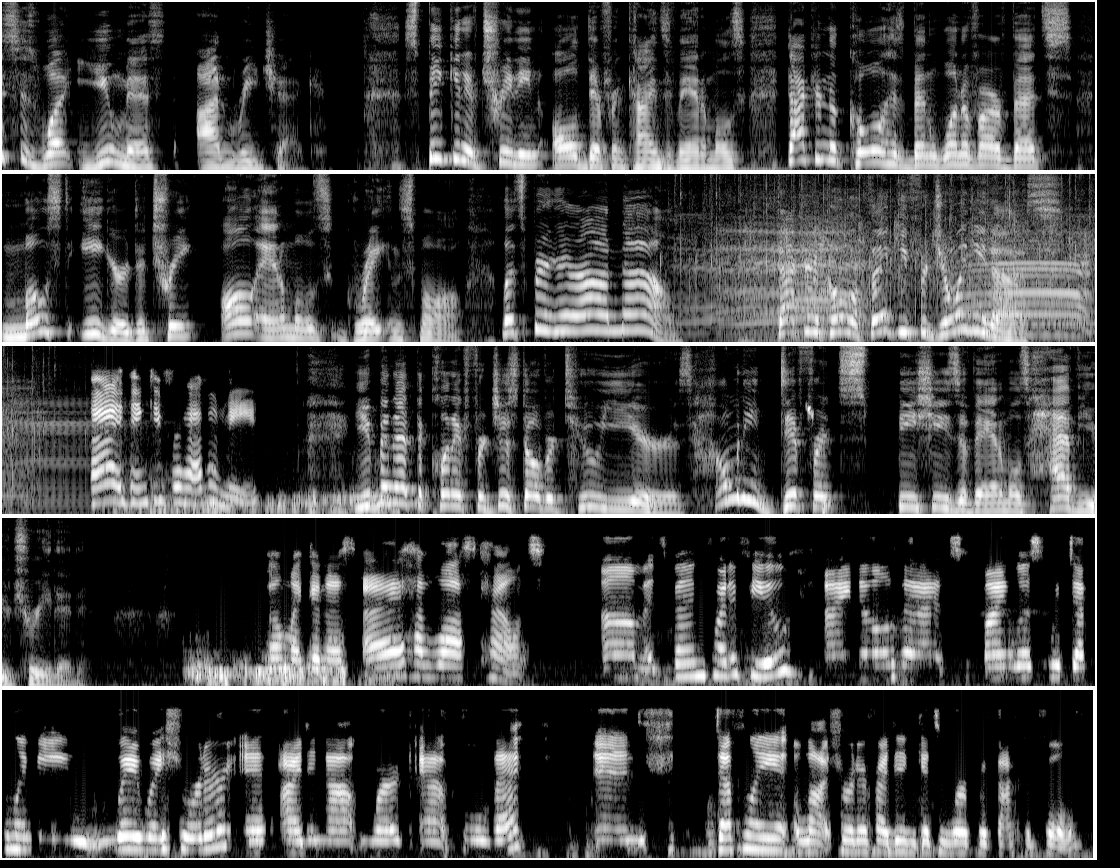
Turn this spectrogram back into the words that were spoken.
This is what you missed on Recheck. Speaking of treating all different kinds of animals, Dr. Nicole has been one of our vets most eager to treat all animals, great and small. Let's bring her on now. Dr. Nicole, thank you for joining us. Hi, thank you for having me. You've been at the clinic for just over two years. How many different species of animals have you treated? Oh my goodness, I have lost count. Um, it's been quite a few. I know that my list would definitely be way, way shorter if I did not work at Pol Vet, and definitely a lot shorter if I didn't get to work with Dr. Pol.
